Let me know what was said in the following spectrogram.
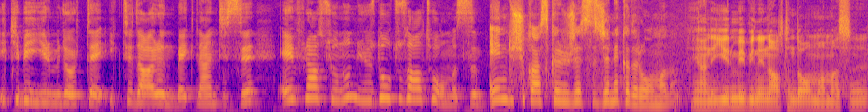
2024'te iktidarın beklentisi enflasyonun %36 olması. En düşük asgari ücret sizce ne kadar olmalı? Yani 20 binin altında olmaması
